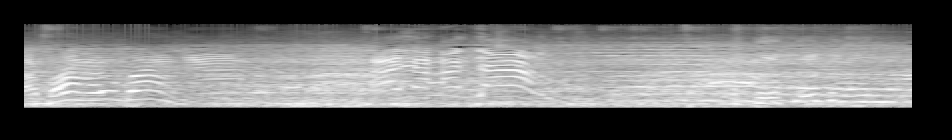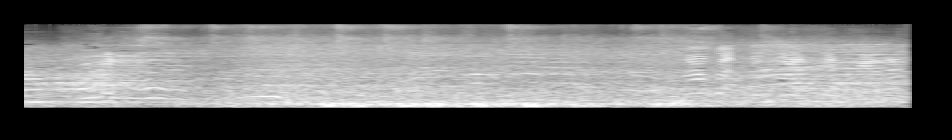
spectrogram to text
abang, ayo bang. Ayah hajar. Kenapa tinggiannya merah?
